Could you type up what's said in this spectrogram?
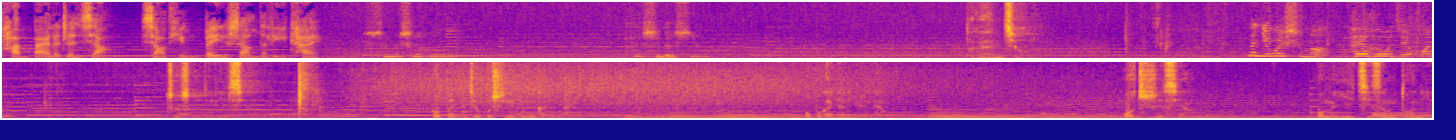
坦白了真相，小婷悲伤的离开。什么时候开始的事？大概很久了。那你为什么还要和我结婚？这是我的理想。我本来就不是一个勇敢的男人，我不敢让你原谅我。我只是想，我们一起这么多年，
